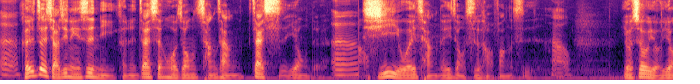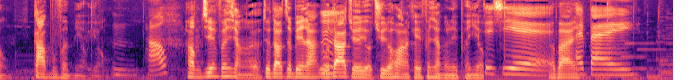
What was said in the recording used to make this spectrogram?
嗯，可是这个小精灵是你可能在生活中常常在使用的，嗯，习以为常的一种思考方式。好，有时候有用，大部分没有用。嗯，好，好，我们今天分享了就到这边啦。如果大家觉得有趣的话呢，可以分享给你的朋友。谢谢，拜拜，拜拜。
